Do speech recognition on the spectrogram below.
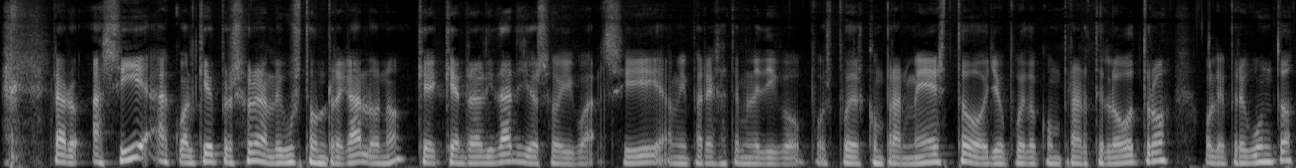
claro, así a cualquier persona le gusta un regalo, ¿no? Que, que, en realidad yo soy igual. Sí, a mi pareja también le digo, pues puedes comprarme esto o yo puedo comprarte lo otro, o le pregunto,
